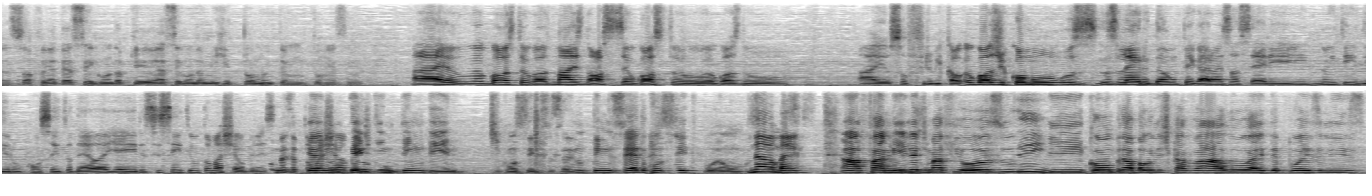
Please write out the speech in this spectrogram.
Eu só fui até a segunda, porque a segunda me irritou muito, é muito ruim a segunda. Ah, eu, eu gosto, eu gosto, mas nossa, eu gosto, eu gosto do. Ah, eu sou frio e cal. Eu gosto de como os, os Lerudão pegaram essa série e não entenderam o conceito dela, e aí eles se sentem o Thomas Shelby, né? Mas é porque Thomas eu não Shelby tenho tipo- que entender de conceito. Você não tem zero conceito, pô. É, um, é Não, um- mas. é uma família de mafioso Sim. que compra bagulho de cavalo, aí depois eles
